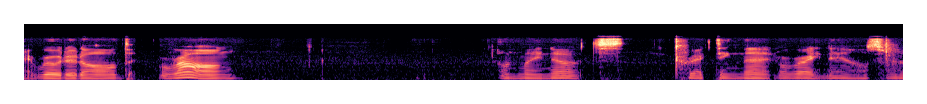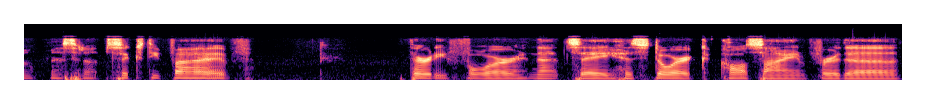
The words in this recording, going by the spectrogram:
I wrote it all wrong on my notes, correcting that right now so I don't mess it up. 6534, and that's a historic call sign for the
